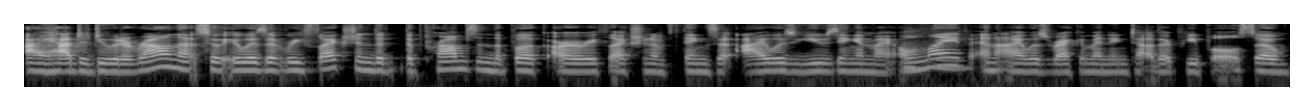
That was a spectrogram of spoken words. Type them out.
I had to do it around that. So it was a reflection. The the prompts in the book are a reflection of things that I was using in my own Mhm. life, and I was recommending to other people. So.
